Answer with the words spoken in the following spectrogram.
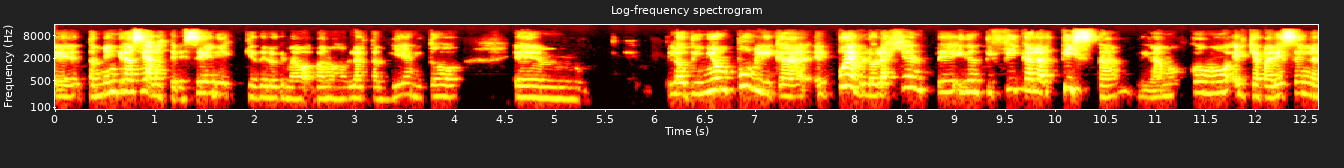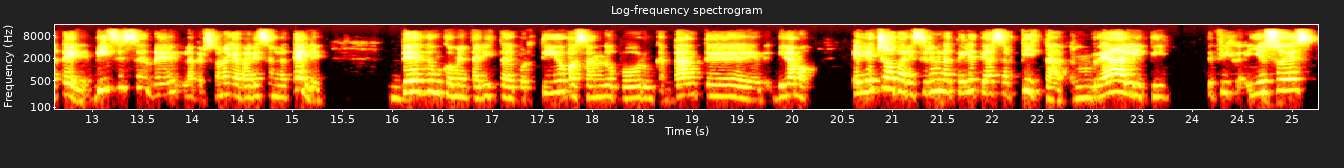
eh, también gracias a las teleseries, que es de lo que vamos a hablar también y todo, em, la opinión pública, el pueblo, la gente identifica al artista, digamos, como el que aparece en la tele. Dícese de la persona que aparece en la tele, desde un comentarista deportivo, pasando por un cantante, digamos, el hecho de aparecer en la tele te hace artista, en un reality, ¿te fijas? Y eso es,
